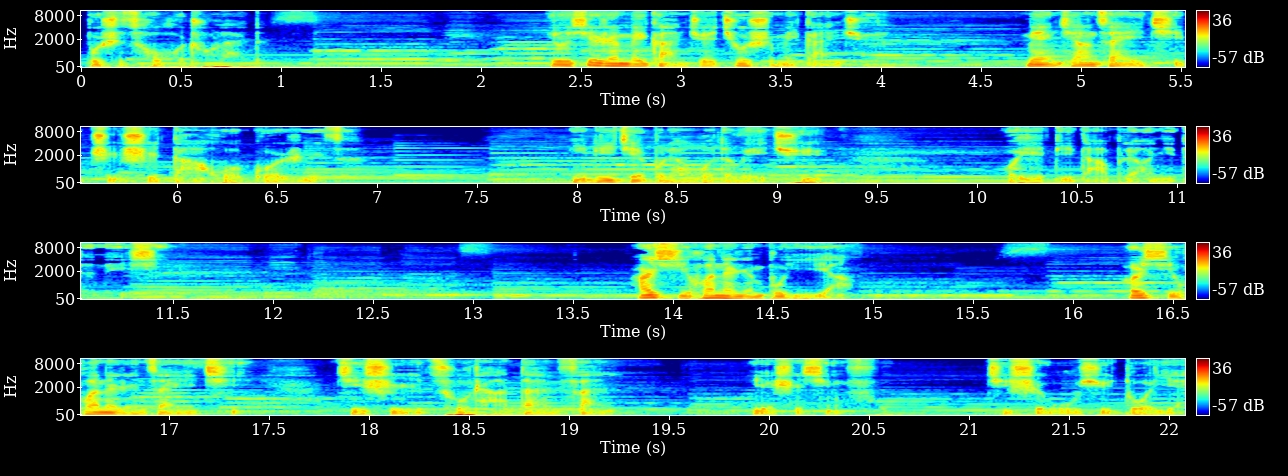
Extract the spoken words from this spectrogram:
不是凑合出来的。有些人没感觉就是没感觉，勉强在一起只是搭伙过日子。你理解不了我的委屈，我也抵达不了你的内心。而喜欢的人不一样，和喜欢的人在一起，即使粗茶淡饭，也是幸福；即使无需多言。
